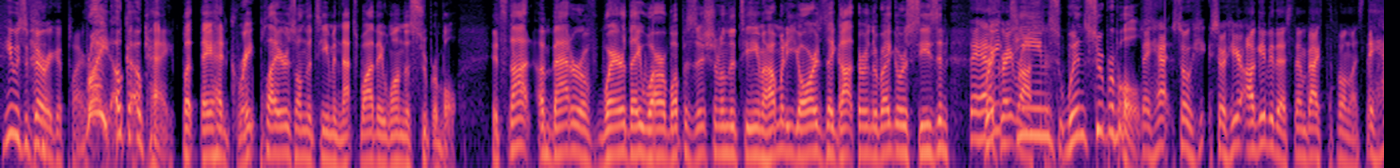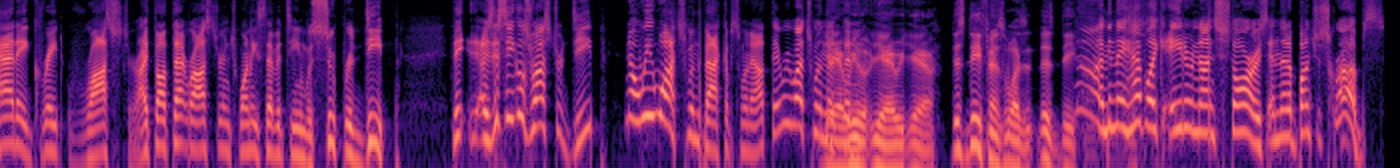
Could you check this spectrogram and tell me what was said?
he was a very good player. right? Okay, okay, but they had great players on the team, and that's why they won the Super Bowl. It's not a matter of where they were, what position on the team, how many yards they got during the regular season. They had a great roster. teams win Super Bowls. They had so he, so here I'll give you this. Then back to the phone lines. They had a great roster. I thought that roster in 2017 was super deep. The, is this Eagles roster deep? No, we watched when the backups went out there. We watched when the, yeah, the we, yeah, we, yeah. This defense wasn't this defense. no. I mean they have like eight or nine stars and then a bunch of scrubs.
